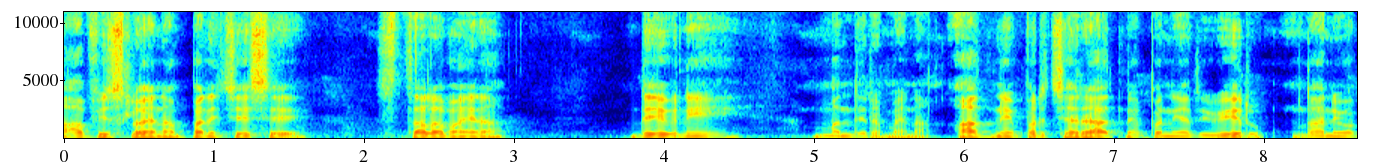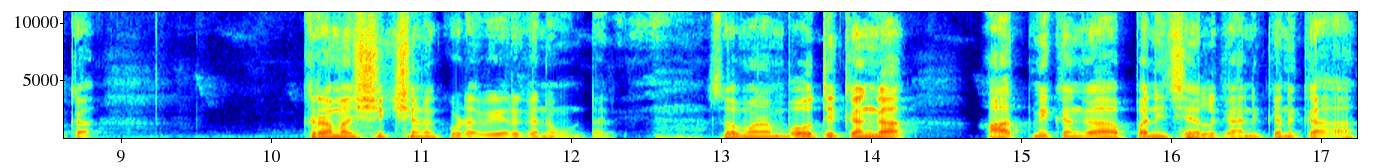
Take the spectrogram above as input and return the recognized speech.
ఆఫీస్లో అయినా పనిచేసే స్థలమైనా దేవుని మందిరమైన ఆత్మీయ పరిచర్య ఆత్మీయ పని అది వేరు. దాని యొక్క క్రమశిక్షణ కూడా వేరుగానే ఉంటుంది. సో మనం భౌతికంగా ఆత్మికంగా పనిచేయాలి కానీ కనుక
